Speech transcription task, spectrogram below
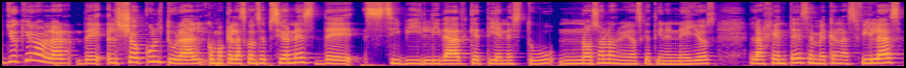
yo quiero hablar del el shock cultural, como que las concepciones de civilidad que tienes tú no son las mismas que tienen ellos. La gente se mete en las filas,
